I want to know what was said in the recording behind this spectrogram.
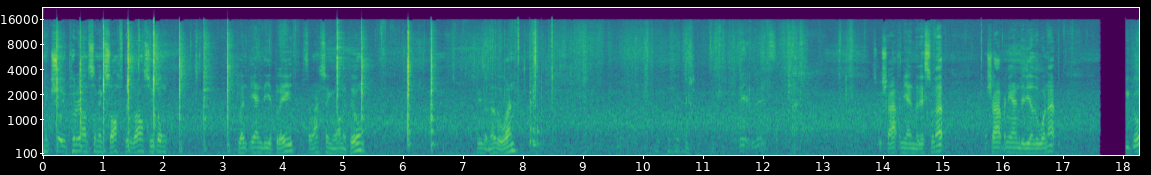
Make sure you put it on something soft as well so you don't blunt the end of your blade. It's the last thing you want to do. Here's another one. So we'll sharpen the end of this one up. I'll sharpen the end of the other one up. Here we go.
